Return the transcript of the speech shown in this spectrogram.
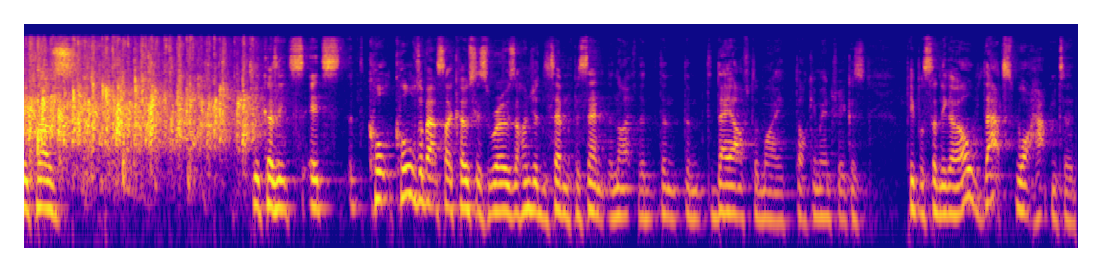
because because it's it's call, calls about psychosis rose 107 percent the night the, the, the day after my documentary because people suddenly go, oh, that's what happened to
